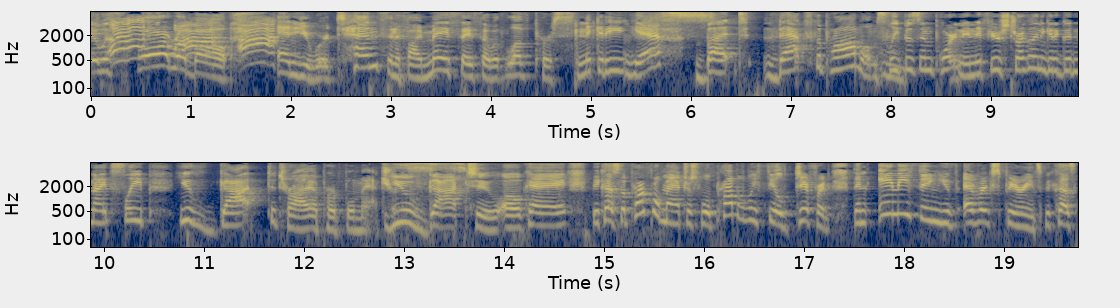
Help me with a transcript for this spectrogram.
It was Ah, horrible. ah, ah. And you were tense, and if I may say so, with love persnickety. Yes. But that's the problem. Sleep is important, and if you're struggling to get a good night's sleep, you've got to try a purple mattress. You've got to, okay? Because the purple mattress will probably feel different than anything you've ever experienced because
